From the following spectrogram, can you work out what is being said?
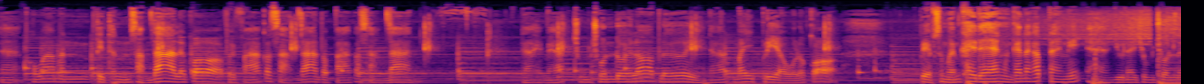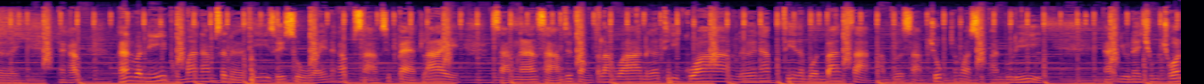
นะเพราะว่ามันติดถนน3ด้านแล้วก็ไฟฟ้าก็ 3 ด้านประปาก็ 3 ด้านนะเห็นไหมฮะชุมชนโดยรอบเลยนะครับไม่เปลี่ยวแล้วก็ เปรียบเสมือนไข่แดงเหมือนกันนะครับ แปลงนี้อยู่ในชุมชนเลยนะครับเพราะฉะนั้นวันนี้ผมมานำเสนอที่สวยๆนะครับ38 ไร่ 3 งาน 32 ตารางวาเนื้อที่กว้างเลยนะครับ ที่ตำบลบ้านสะอำเภอสามชุกจังหวัดสุพรรณบุรีนะอยู่ในชุมชน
